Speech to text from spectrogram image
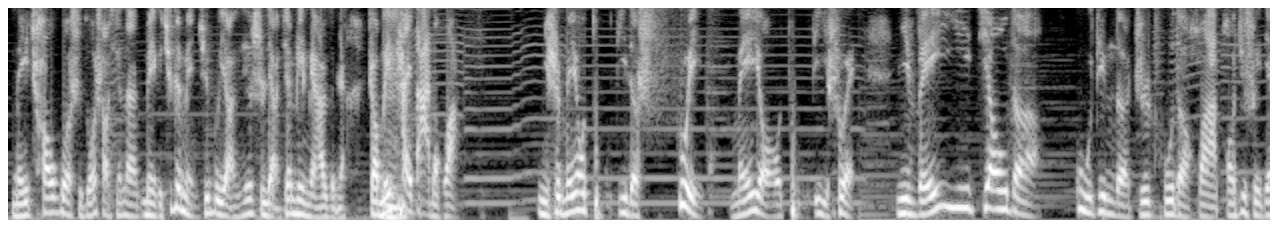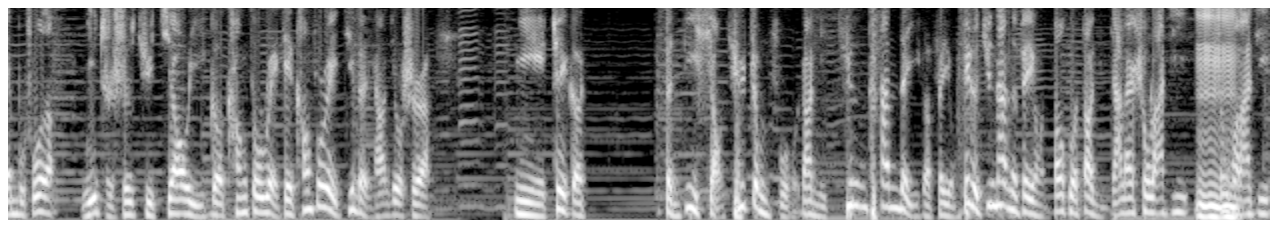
没超过是多少？现在每个区跟每个区不一样，就是两千平米还是怎么样？只要没太大的话，你是没有土地的税的，没有土地税。你唯一交的固定的支出的话，跑去水电不说的。你只是去交一个 council rate，这 council rate 基本上就是你这个本地小区政府让你均摊的一个费用。这个均摊的费用包括到你家来收垃圾、嗯生活垃圾，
